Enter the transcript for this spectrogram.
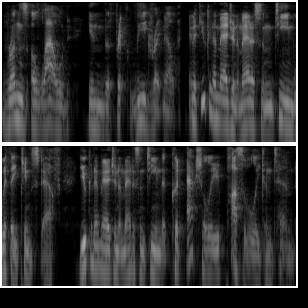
runs allowed in the Frick League right now. And if you can imagine a Madison team with a pitching staff you can imagine a Madison team that could actually possibly contend.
